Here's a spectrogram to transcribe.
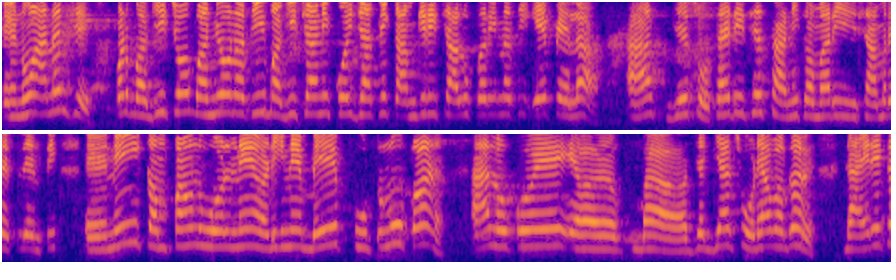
એનો આનંદ છે. પણ બગીચો બન્યો નથી, બગીચાની કોઈ જાતની કામગીરી ચાલુ કરી નથી. એ પહેલાં આ જે સોસાયટી છે, સ્થાનિક અમારી શ્યામ રેસિડેન્સી, એની કમ્પાઉન્ડ વોલને અડીને બે ફૂટનું પણ આ લોકોએ જગ્યા છોડ્યા વગર ડાયરેક્ટ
